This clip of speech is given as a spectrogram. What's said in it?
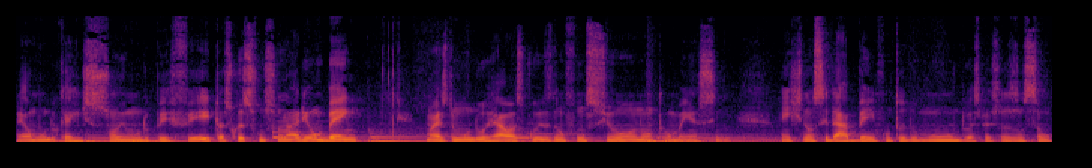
né, o mundo que a gente sonha, o mundo perfeito, as coisas funcionariam bem, mas no mundo real as coisas não funcionam tão bem assim. A gente não se dá bem com todo mundo, as pessoas não são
